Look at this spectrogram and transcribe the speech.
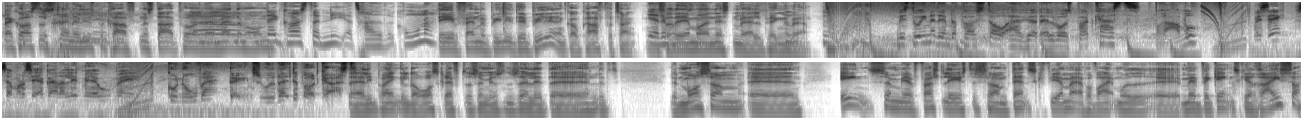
Hvad koster sådan en livsbekræftende start på en øh, mandag morgen? Den koster 39 kroner. Det er fandme billigt. Det er billigere end en kop kaffe på tanken, Ja, det så må det må næsten være alle pengene værd. Hvis du er en af dem, der påstår at have hørt alle vores podcasts, bravo. Hvis ikke, så må du se at gøre dig lidt mere umage. Gonova, dagens udvalgte podcast. Der er lige et par enkelte overskrifter, som jeg synes er lidt, øh, lidt, lidt morsomme. Øh, en, som jeg først læste, som dansk firma er på vej mod øh, med veganske rejser,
